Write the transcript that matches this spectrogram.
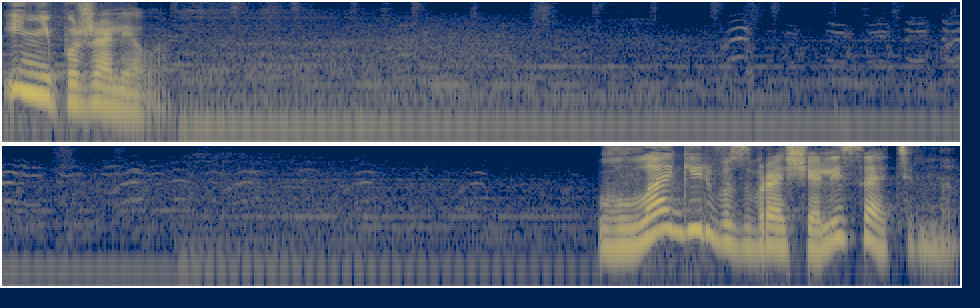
и не пожалела. В лагерь возвращались затемно.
